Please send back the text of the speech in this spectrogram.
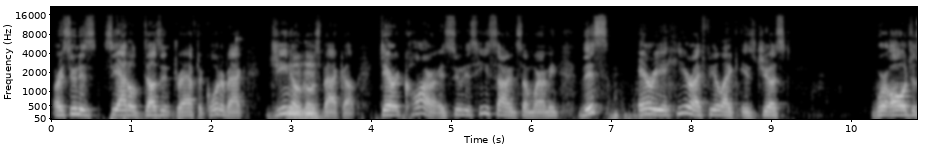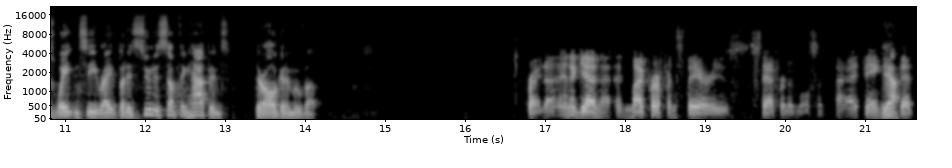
or as soon as Seattle doesn't draft a quarterback, Geno mm-hmm. goes back up. Derek Carr, as soon as he signs somewhere. I mean, this area here, I feel like, is just, we're all just wait and see, right? But as soon as something happens, they're all going to move up. Right, uh, and again, uh, my preference there is Stafford and Wilson. I think yeah. that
